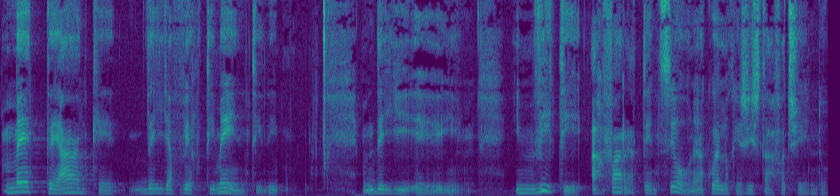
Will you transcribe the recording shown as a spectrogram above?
mette anche degli avvertimenti, degli eh, inviti a fare attenzione a quello che si sta facendo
